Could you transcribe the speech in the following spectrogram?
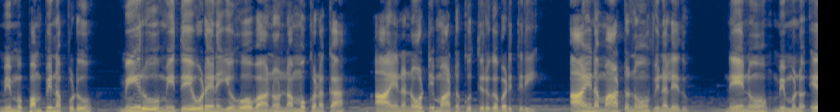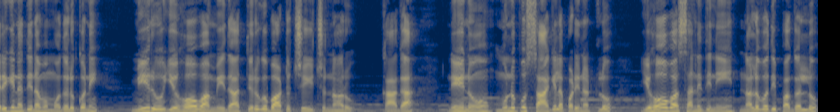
మిమ్ము పంపినప్పుడు మీరు మీ దేవుడైన యహోవాను నమ్ముకొనక ఆయన నోటి మాటకు తిరగబడితిరి. ఆయన మాటను వినలేదు. నేను మిమ్మను ఎరిగిన దినము మొదలుకొని మీరు యహోవా మీద తిరుగుబాటు చేయుచున్నారు. కాగా నేను మునుపు సాగిలపడినట్లు యహోవా సన్నిధిని నలువది పగళ్ళు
